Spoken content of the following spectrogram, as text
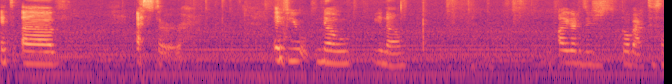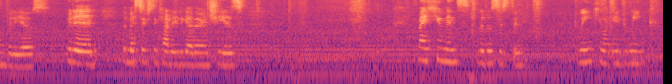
it's of Esther. If you know, you know. All you gotta do is just go back to some videos. We did the Mystics and County together, and she is my human's little sister. Dwink, you want your Dwink?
